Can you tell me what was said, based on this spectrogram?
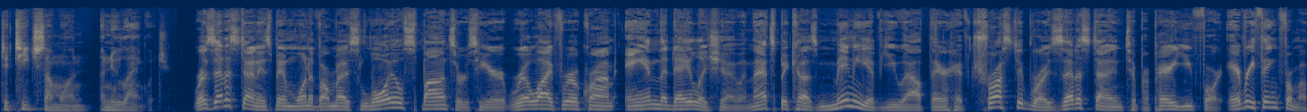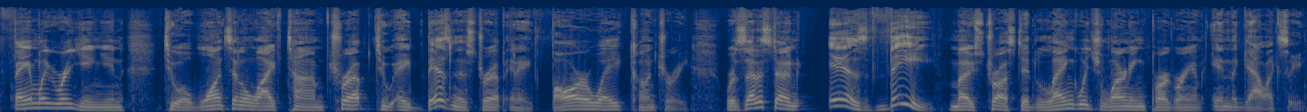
to teach someone a new language. Rosetta Stone has been one of our most loyal sponsors here at Real Life Real Crime and The Daily Show, and that's because many of you out there have trusted Rosetta Stone to prepare you for everything from a family reunion to a once in a lifetime trip to a business trip in a faraway country. Rosetta Stone is the most trusted language learning program in the galaxy.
